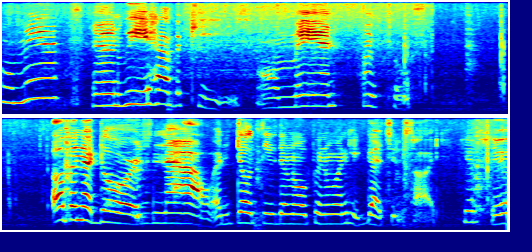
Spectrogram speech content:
Oh, man. And we have the keys. Oh, man. I'm toast. Open the doors now and don't leave them open when he gets inside. Yes, sir.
